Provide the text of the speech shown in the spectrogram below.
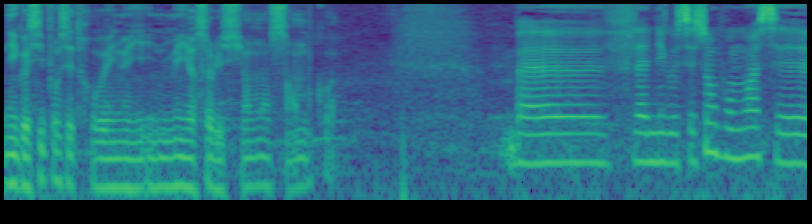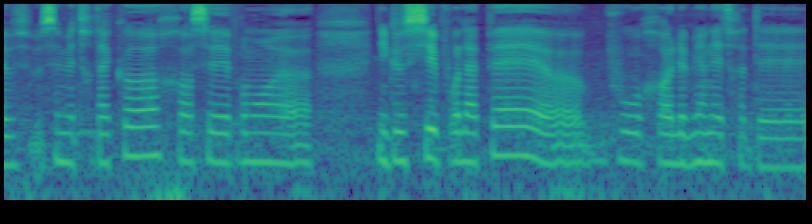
ils négocient pour essayer de trouver une, me- une meilleure solution ensemble. Quoi. Bah, la négociation pour moi c'est se mettre d'accord, c'est vraiment euh, négocier pour la paix, euh, pour le bien-être des,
